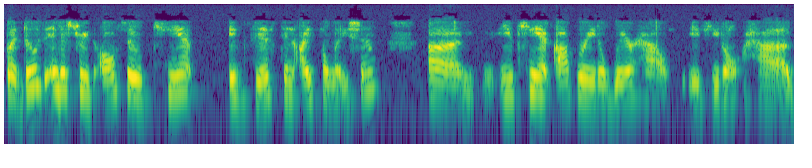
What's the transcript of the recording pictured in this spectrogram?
but those industries also can't exist in isolation. Um, you can't operate a warehouse if you don't have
